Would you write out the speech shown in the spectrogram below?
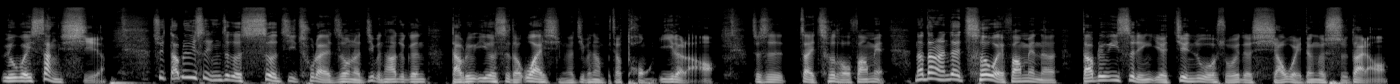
略微上斜啊。所以 W 一四零这个设计出来之后呢，基本上就跟 W 一二四的外形呢基本上比较统一了啦啊。这是在车头方面。那当然在车尾方面呢，W140 也进入了所谓的小尾灯的时代了啊。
